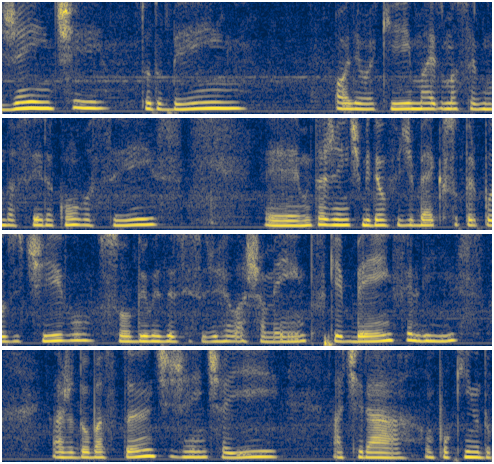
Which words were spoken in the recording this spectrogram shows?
gente, tudo bem? Olha, eu aqui mais uma segunda-feira com vocês. É, muita gente me deu um feedback super positivo sobre o exercício de relaxamento, fiquei bem feliz, ajudou bastante gente aí a tirar um pouquinho do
